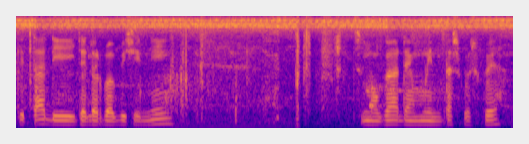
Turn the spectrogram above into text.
Kita di jalur babi sini. Semoga ada yang melintas bosku ya.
